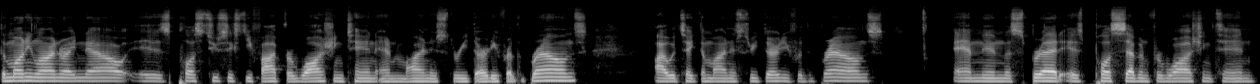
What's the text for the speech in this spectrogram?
The money line right now is plus 265 for Washington and minus 330 for the Browns. I would take the minus 330 for the Browns. And then the spread is plus seven for Washington.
